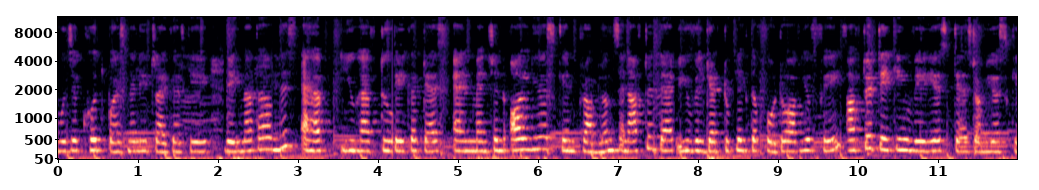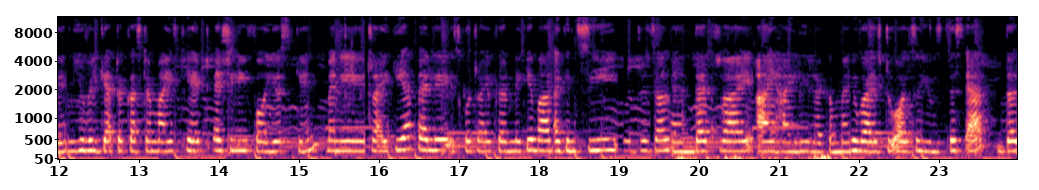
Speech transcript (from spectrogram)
मुझे खुद पर्सनली ट्राई करके देखना था this this app you have to take a test and mention all your skin problems and after that you will get to click the photo of your face after taking various tests of your skin you will get a customized kit specially for your skin मैंने try किया पहले इसको try करने के बाद I can see good result and that's why I highly recommend you guys to also use this app the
